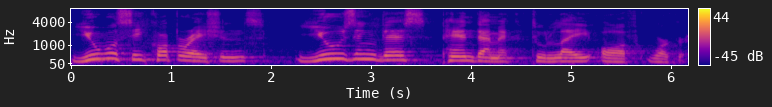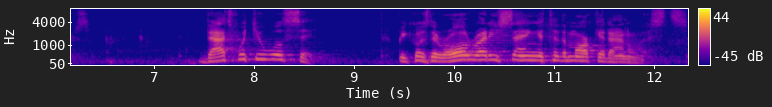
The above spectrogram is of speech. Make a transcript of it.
You will see corporations using this pandemic to lay off workers. That's what you will see because they're already saying it to the market analysts.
